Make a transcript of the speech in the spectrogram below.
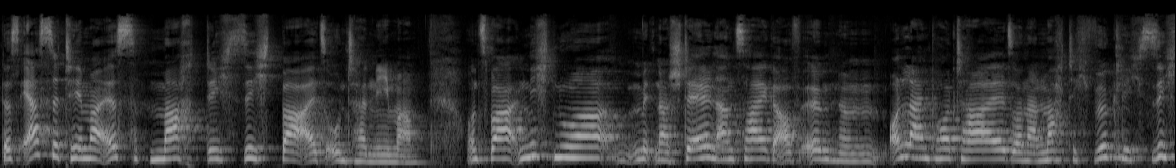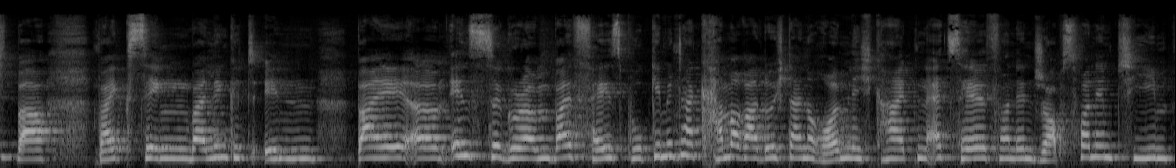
Das erste Thema ist, mach dich sichtbar als Unternehmer. Und zwar nicht nur mit einer Stellenanzeige auf irgendeinem Online-Portal, sondern mach dich wirklich sichtbar bei Xing, bei LinkedIn, bei äh, Instagram, bei Facebook. Geh mit einer Kamera durch deine Räumlichkeiten, erzähl von den Jobs, von dem Team.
